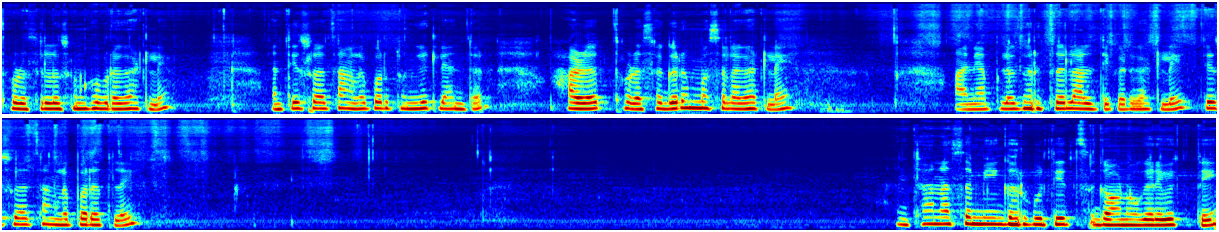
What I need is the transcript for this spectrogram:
थोडंसं लसूण खोबरं घातलं आहे आणि ते सुद्धा चांगलं परतून घेतल्यानंतर हळद थोडासा गरम मसाला घातला आहे आणि आपलं घरचं लाल तिखट घातलं आहे ते सुद्धा चांगलं परतलं आहे आणि छान असं मी घरगुतीच गाऊन वगैरे विकते.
